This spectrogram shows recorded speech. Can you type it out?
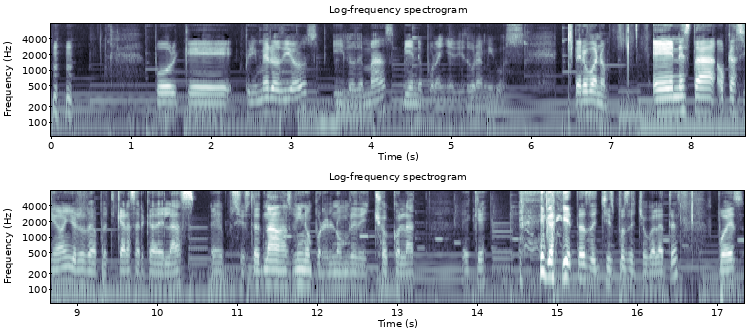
Porque primero Dios y lo demás viene por añadidura, amigos. Pero bueno, en esta ocasión yo les voy a platicar acerca de las, eh, si usted nada más vino por el nombre de chocolate, ¿eh, ¿qué? Galletas de chispas de chocolates, pues,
